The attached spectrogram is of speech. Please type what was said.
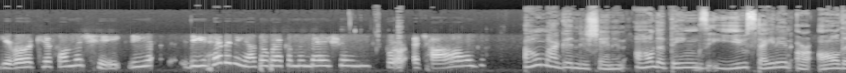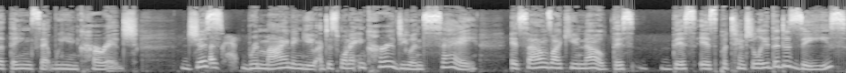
give her a kiss on the cheek. Do you, do you have any other recommendations for a child? Oh my goodness, Shannon. All the things you stated are all the things that we encourage. Just okay. reminding you, I just want to encourage you and say, it sounds like you know this this is potentially the disease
